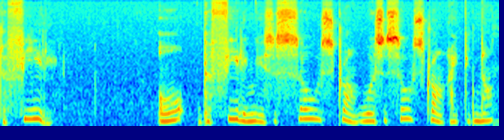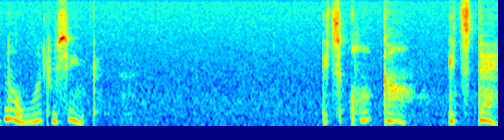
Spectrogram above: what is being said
the feeling. Or the feeling is so strong, was so strong, I did not know what to think. It's all gone. It's dead.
